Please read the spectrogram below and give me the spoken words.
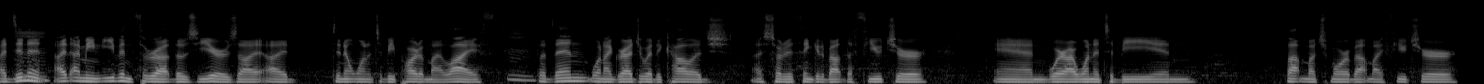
I didn't. I, I mean, even throughout those years, I, I didn't want it to be part of my life. Mm. But then when I graduated college, I started thinking about the future and where I wanted to be and thought much more about my future.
